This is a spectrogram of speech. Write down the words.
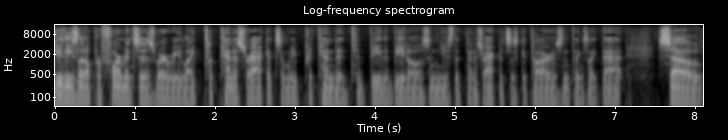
do these little performances where we like took tennis rackets and we pretended to be the Beatles and used the tennis rackets as guitars and things like that. So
